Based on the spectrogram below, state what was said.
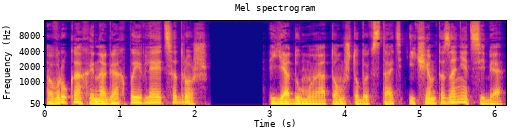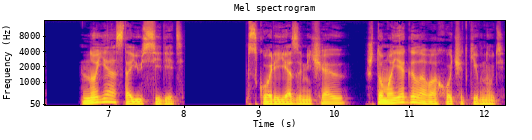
В руках и ногах появляется дрожь. Я думаю о том, чтобы встать и чем-то занять себя, но я остаюсь сидеть. Вскоре я замечаю, что моя голова хочет кивнуть.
